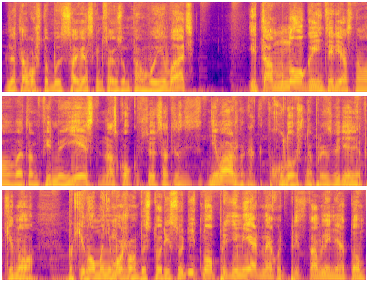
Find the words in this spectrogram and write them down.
для того, чтобы с Советским Союзом там воевать. И там много интересного в этом фильме есть. Насколько все это соответствует, не важно, как это художественное произведение, это кино. По кино мы не можем об истории судить, но примерное хоть представление о том,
